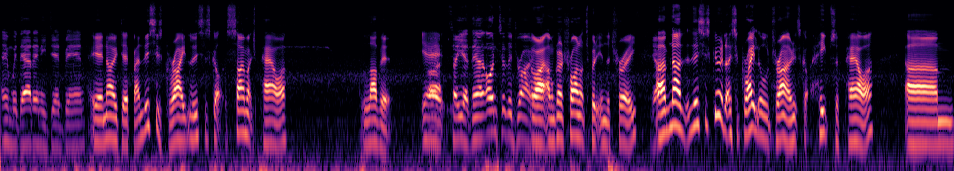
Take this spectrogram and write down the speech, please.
and without any dead band. yeah, no deadband. This is great. This has got so much power. Love it. Yeah. Alright, so yeah, now onto the drone. All right, I'm going to try not to put it in the tree. Yep. Um, no, this is good. It's a great little drone. It's got heaps of power um,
